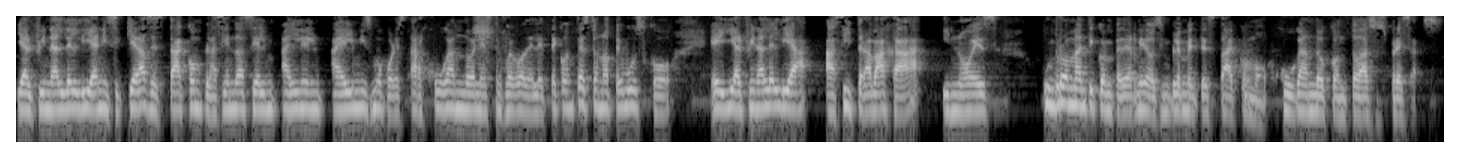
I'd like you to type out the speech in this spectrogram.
y al final del día ni siquiera se está complaciendo hacia él, a, él, mismo por estar jugando en este juego de le te contesto, no te busco, eh, y al final del día así trabaja y no es un romántico empedernido, simplemente está como jugando con todas sus presas.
